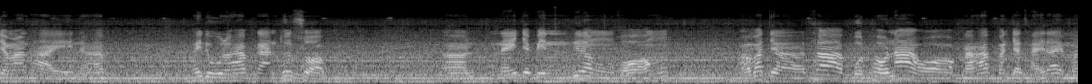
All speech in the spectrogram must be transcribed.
จะมาถ่ายนะครับ ให้ดูนะครับการทดสอบ ไหนจะเป็นเรื่องของอว่าจะถ้าบดเพาหน้าออกนะครับ มันจะถ่ายได้ไหม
